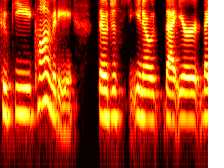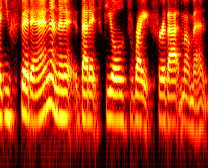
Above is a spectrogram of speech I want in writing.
kooky comedy so just you know that you're that you fit in and then it, that it feels right for that moment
